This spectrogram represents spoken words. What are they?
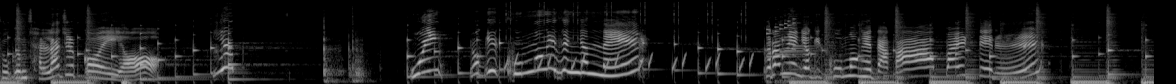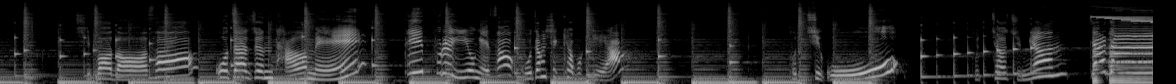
조금 잘라줄 거예요. 얍! 오잉! 여기 구멍이 생겼네? 그러면 여기 구멍에다가 빨대를 집어넣어서 꽂아준 다음에 테이프를 이용해서 고정시켜 볼게요. 붙이고 붙여주면 짜잔!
